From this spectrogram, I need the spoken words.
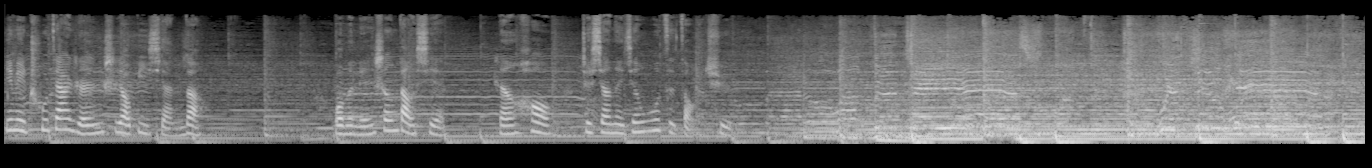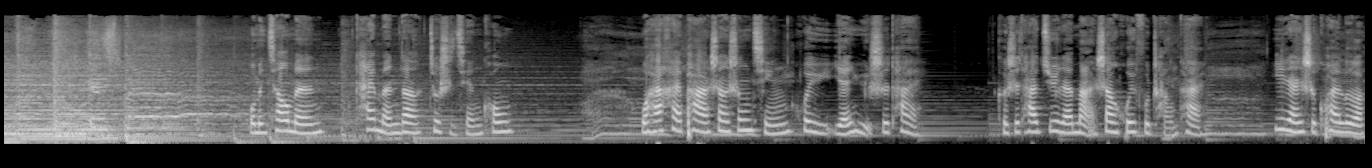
因为出家人是要避嫌的。”我们连声道谢，然后就向那间屋子走去。我们敲门。开门的就是乾空，我还害怕上升晴会言语失态，可是他居然马上恢复常态，依然是快乐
